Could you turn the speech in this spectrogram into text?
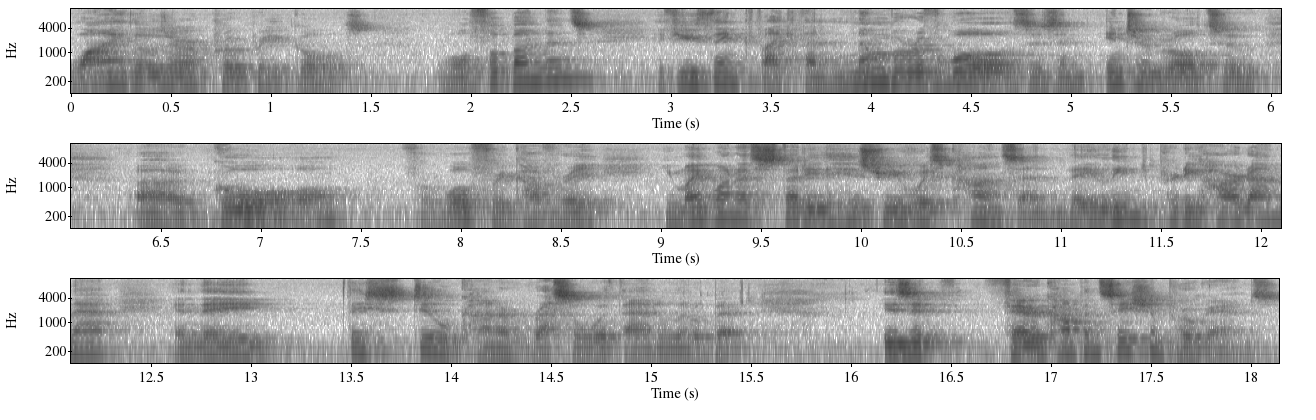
why those are appropriate goals. Wolf abundance, if you think like the number of wolves is an integral to a goal for wolf recovery, you might want to study the history of Wisconsin. They leaned pretty hard on that, and they, they still kind of wrestle with that a little bit. Is it fair compensation programs?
